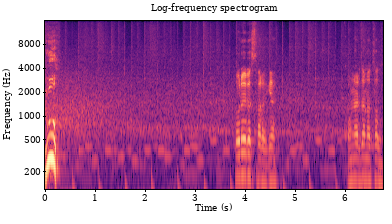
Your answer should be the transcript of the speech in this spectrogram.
Yuh! Torreira Sara gel. Konerden atalım.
